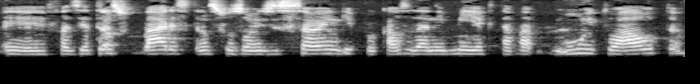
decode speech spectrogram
é, fazer trans, várias transfusões de sangue por causa da anemia que estava muito alta.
